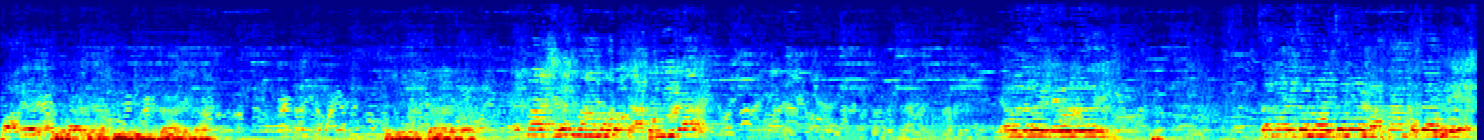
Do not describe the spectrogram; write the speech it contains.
ขอด้วยหยุดได้นะครับทีวีหยุดได้นะครับทีวีหยุดได้นะครับแอดมาแอดมามาประกาศตรงนี้ได้เร็วเลยเร็วเลยเจ้าหน่อยเจ้าหน่อยเจ้าหน่อยมาข้างพระเจ้าเพชร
